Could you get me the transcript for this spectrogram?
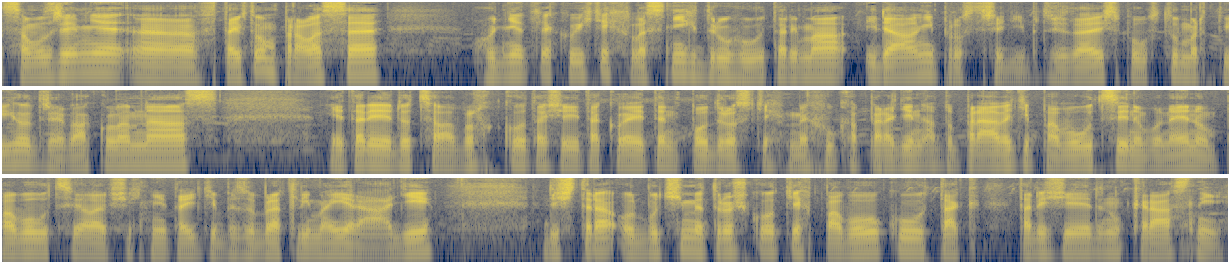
Samozřejmě eh, v tady v tom pralese hodně takových těch lesních druhů tady má ideální prostředí, protože tady je spoustu mrtvého dřeva kolem nás, je tady docela vlhko, takže i takový ten podrost těch mechů kapradin a to právě ti pavouci, nebo nejenom pavouci, ale všichni tady ti bezobratlí mají rádi. Když teda odbočíme trošku od těch pavouků, tak tady je jeden krásný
